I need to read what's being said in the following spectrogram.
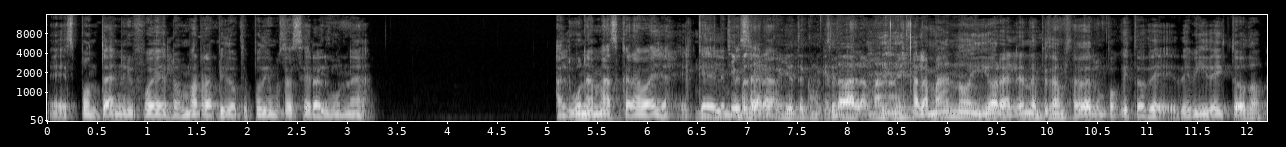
eh, espontáneo y fue lo más rápido que pudimos hacer alguna alguna máscara, vaya, el que el Sí, pues empezara era el coyote como que Sí. estaba a la mano. y- a la mano y órale, empezamos a darle un poquito de, de vida y todo.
